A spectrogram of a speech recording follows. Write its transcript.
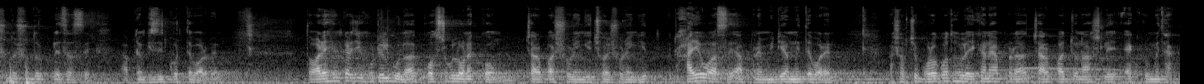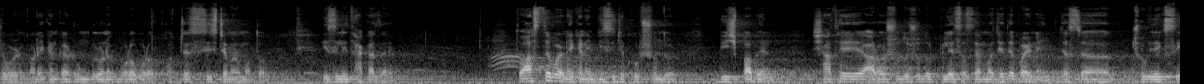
সুন্দর সুন্দর প্লেস আছে, আপনি ভিজিট করতে পারবেন। তো আর এখানকার যে হোটেলগুলো কস্টগুলো অনেক কম চার পাঁচশো রিঙ্গিত ছয়শো রিঙ্গিত হাইও আছে, আপনারা মিডিয়াম নিতে পারেন। আর সবচেয়ে বড় কথা হলো এখানে আপনারা চার পাঁচজন আসলে এক রুমে থাকতে পারেন, কারণ এখানকার রুমগুলো অনেক বড় বড় কটেজ সিস্টেমের মতো ইজিলি থাকা যায়। তো আসতে পারেন এখানে বিচিটা খুব সুন্দর। বিচ পাবেন, সাথে আরও সুন্দর সুন্দর প্লেস আছে, আমরা যেতে পারি নাই জাস্ট ছবি দেখছি।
